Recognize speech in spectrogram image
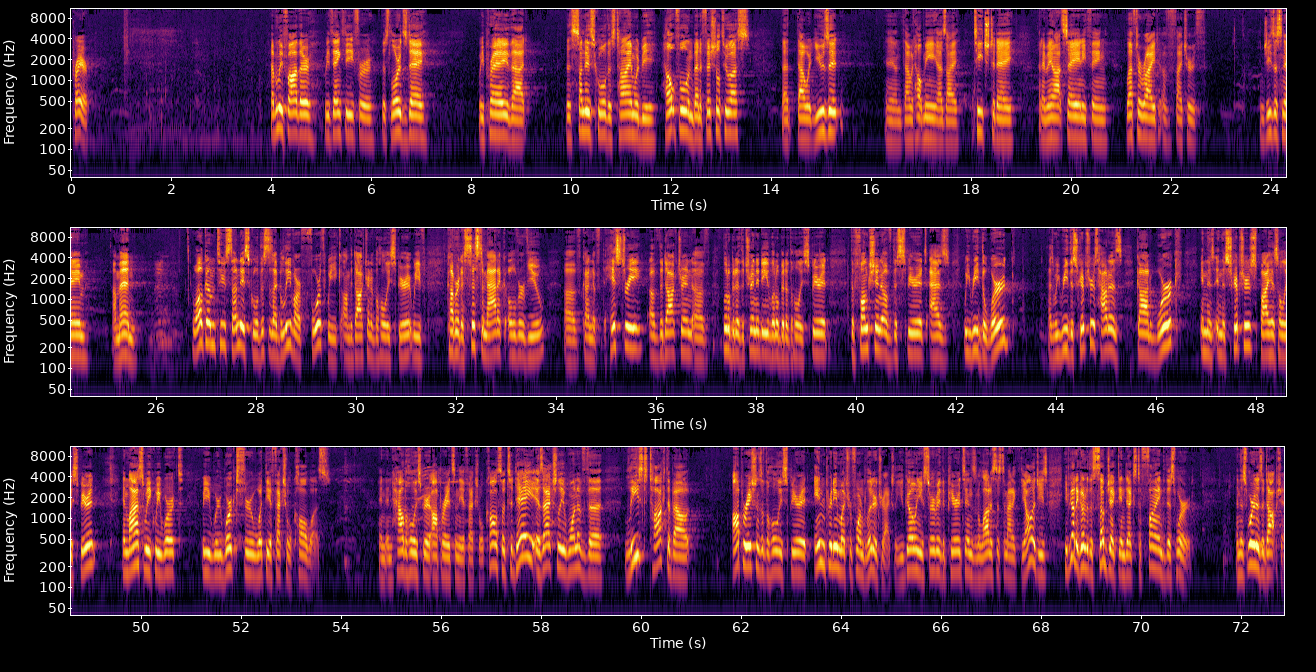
Prayer. Heavenly Father, we thank Thee for this Lord's Day. We pray that this Sunday school, this time, would be helpful and beneficial to us, that Thou would use it, and that would help me as I teach today, that I may not say anything left or right of Thy truth. In Jesus' name, Amen. Welcome to Sunday School. This is, I believe, our fourth week on the doctrine of the Holy Spirit. We've covered a systematic overview of kind of the history of the doctrine, of a little bit of the Trinity, a little bit of the Holy Spirit, the function of the Spirit as we read the Word, as we read the Scriptures. How does God work in, this, in the Scriptures by His Holy Spirit? And last week we worked, we, we worked through what the effectual call was and, and how the Holy Spirit operates in the effectual call. So today is actually one of the least talked about operations of the Holy Spirit in pretty much Reformed literature, actually. You go and you survey the Puritans and a lot of systematic theologies, you've got to go to the subject index to find this word. And this word is adoption.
